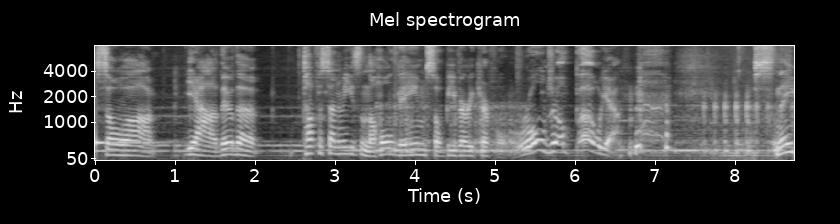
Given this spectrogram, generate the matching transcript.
So, uh, yeah, they're the toughest enemies in the whole game, so be very careful. Roll jump! Oh, yeah. Snake.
